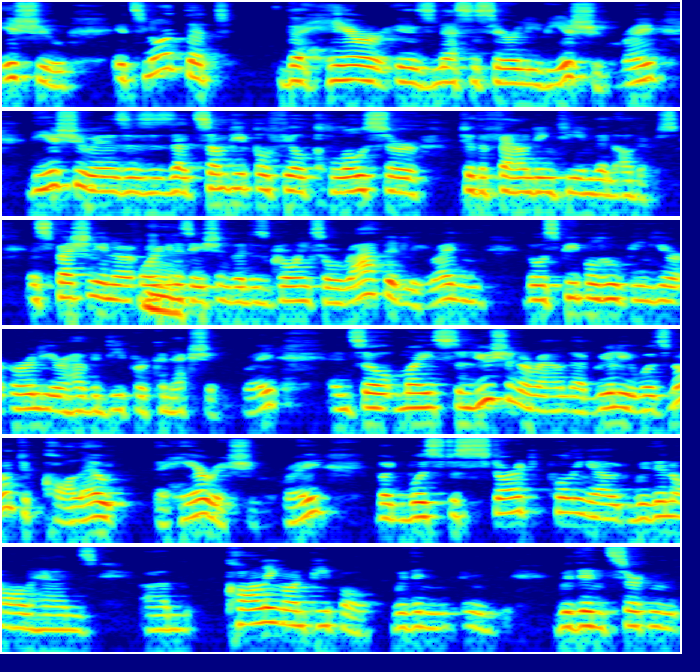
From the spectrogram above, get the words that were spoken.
issue, it's not that the hair is necessarily the issue, right? The issue is, is, is that some people feel closer to the founding team than others, especially in an hmm. organization mm. that is growing so rapidly, right? And those people who've been here earlier have a deeper connection, right? And so my solution around that really was not to call out the hair issue, right? But was to start pulling out within all hands, um, calling on people within within certain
